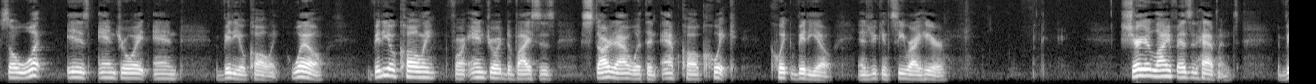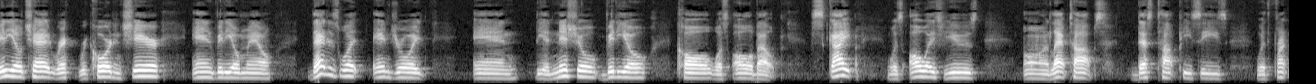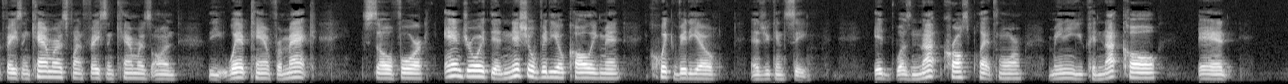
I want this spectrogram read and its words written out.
So what is Android and video calling? Well, video calling for Android devices started out with an app called Qik, Qik Video, as you can see right here. Share your life as it happens. Video chat, rec- record and share, and video mail. That is what Android and the initial video call was all about. Skype was always used on laptops, desktop PCs with front facing cameras, front facing cameras on the webcam for Mac. So for Android, the initial video calling meant Qik video, as you can see. It was not cross platform, meaning you could not call an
